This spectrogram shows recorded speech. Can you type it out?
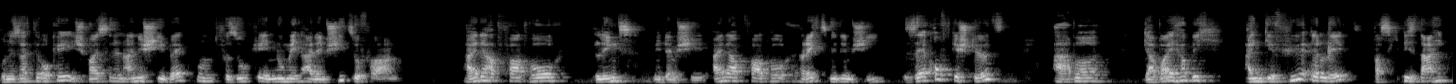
Und ich sagte, okay, ich schmeiße den einen Ski weg und versuche nur mit einem Ski zu fahren. Eine Abfahrt hoch, links mit dem Ski. Eine Abfahrt hoch, rechts mit dem Ski. Sehr oft gestürzt, aber dabei habe ich ein Gefühl erlebt, was ich bis dahin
